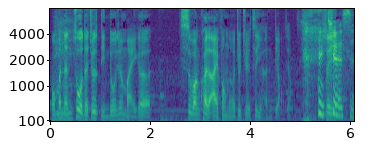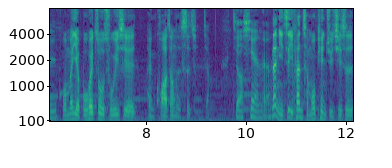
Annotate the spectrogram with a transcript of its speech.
我们能做的就是顶多就买一个四万块的 iPhone，然后就觉得自己很屌这样子。所以确实，我们也不会做出一些很夸张的事情这样。极限了。那你自己看《沉默骗局》，其实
